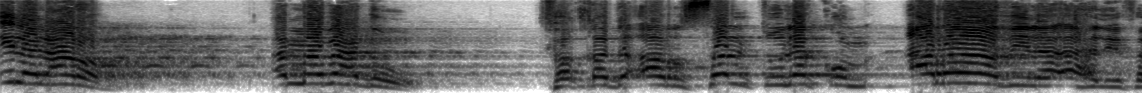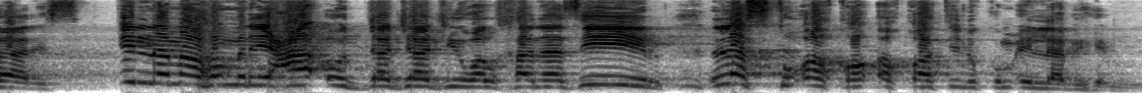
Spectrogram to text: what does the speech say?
إلى العرب. أما بعد فقد أرسلت لكم أراذل أهل فارس. إنما هم رعاء الدجاج والخنازير. لست أقاتلكم إلا بهم.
